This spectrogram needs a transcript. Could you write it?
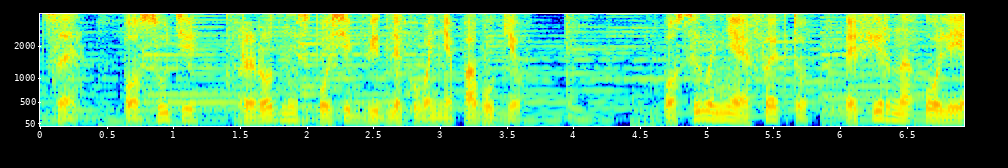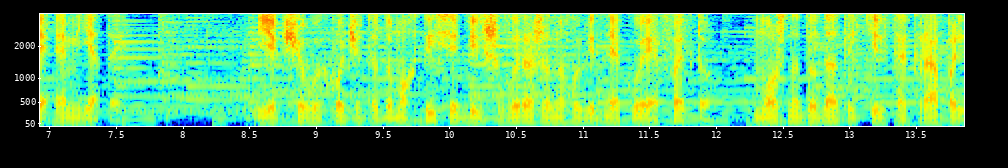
Це, по суті, природний спосіб відлякування павуків. Посилення ефекту ефірна олія ем'яти. Якщо ви хочете домогтися більш вираженого відлякує ефекту, можна додати кілька крапель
